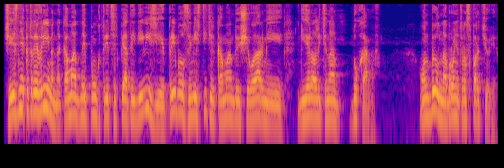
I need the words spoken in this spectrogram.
Через некоторое время на командный пункт 35-й дивизии прибыл заместитель командующего армией генерал-лейтенант Духанов. Он был на бронетранспортере.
